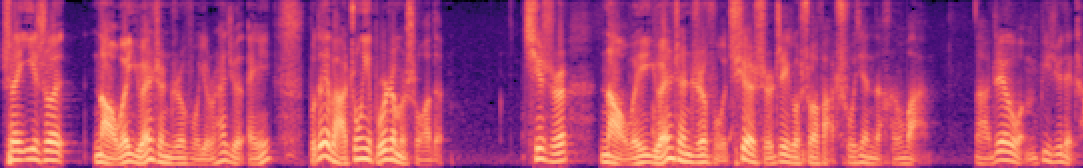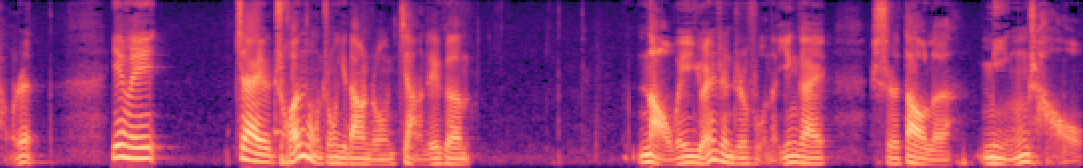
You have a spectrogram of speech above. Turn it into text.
所以一说脑为元神之府，有人还觉得哎不对吧？中医不是这么说的。其实脑为元神之府，确实这个说法出现的很晚啊，这个我们必须得承认，因为在传统中医当中讲这个脑为元神之府呢，应该是到了明朝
